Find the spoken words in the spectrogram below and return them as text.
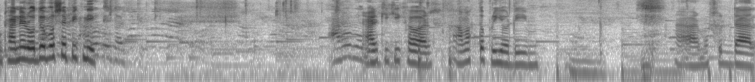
উঠানে রোদে বসে পিকনিক আর কি কি খাওয়ার? আমার তো প্রিয় ডিম। আর মুসুর ডাল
